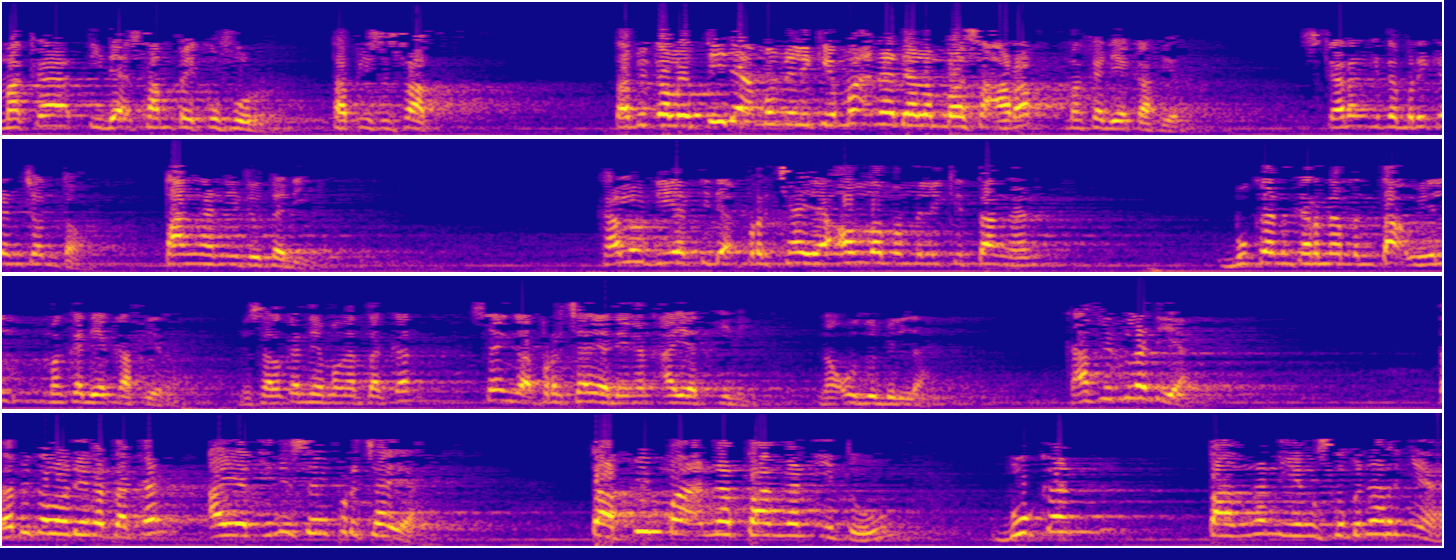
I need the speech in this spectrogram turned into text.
maka tidak sampai kufur, tapi sesat. Tapi kalau tidak memiliki makna dalam bahasa Arab, maka dia kafir. Sekarang kita berikan contoh, tangan itu tadi. Kalau dia tidak percaya Allah memiliki tangan, bukan karena mentakwil, maka dia kafir. Misalkan dia mengatakan, saya nggak percaya dengan ayat ini. Naudzubillah. Kafirlah dia. Tapi kalau dia katakan ayat ini saya percaya, tapi makna tangan itu bukan tangan yang sebenarnya,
